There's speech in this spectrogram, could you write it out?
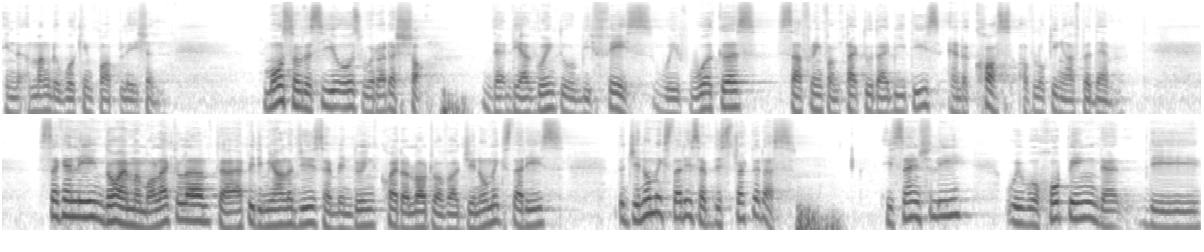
in, among the working population. Most of the CEOs were rather shocked that they are going to be faced with workers suffering from type 2 diabetes and the cost of looking after them. Secondly, though I'm a molecular epidemiologist, I've been doing quite a lot of uh, genomic studies. the genomic studies have distracted us. Essentially, we were hoping that the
